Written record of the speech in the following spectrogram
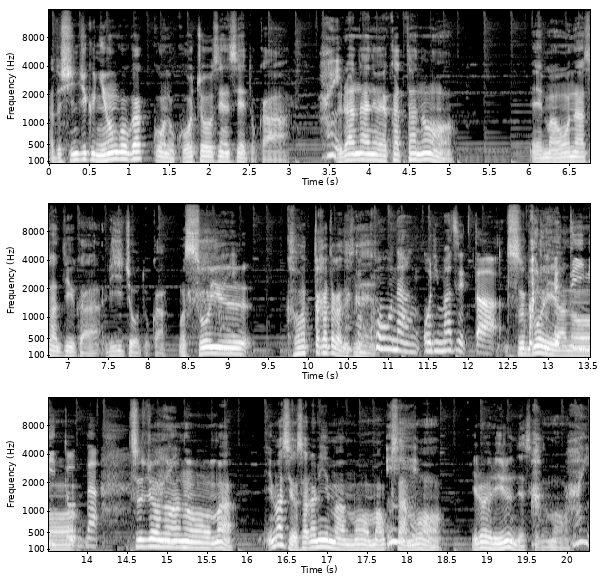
あと新宿日本語学校の校長先生とか、はい。占いの館の、えーまあ、オーナーさんというか理事長とか、まあ、そういう変わった方がですねなんかコーナン織り交ぜたすごいバラエティに富んだ、通常のあの、まあいますよ。サラリーマンも、まあ、奥さんもいろいろいるんですけども、はい。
